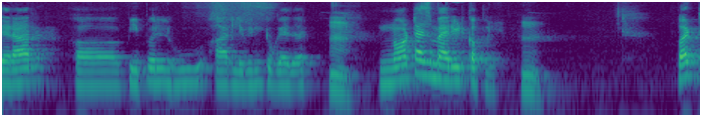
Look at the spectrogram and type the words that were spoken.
there are uh, people who are living together. Hmm. Not as married couple Hmm. but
